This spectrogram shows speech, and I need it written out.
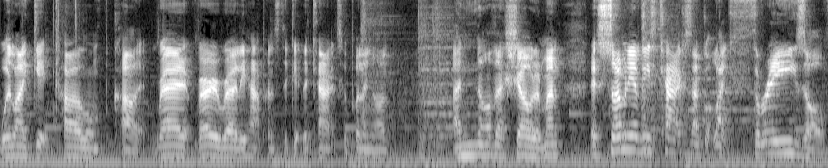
Will I get Kyle on Kyle? It rare, very rarely happens to get the character pulling on. Another Sheldon, man. There's so many of these characters I've got like threes of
